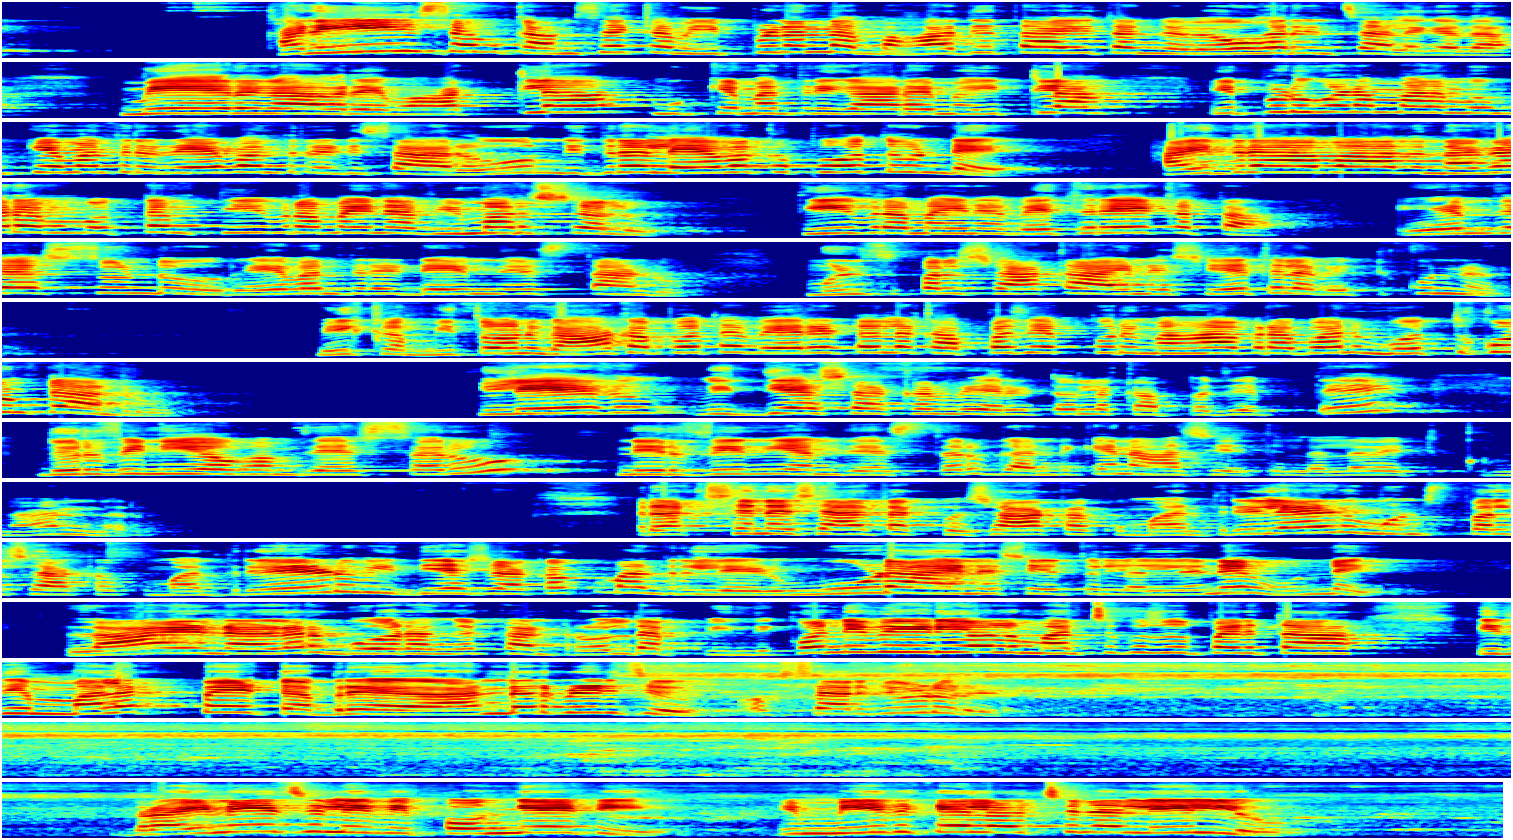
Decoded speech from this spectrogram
కనీసం కంసే కం ఇప్పుడన్నా బాధ్యతాయుతంగా వ్యవహరించాలి కదా. మేయర్ గారేమో అట్లా ముఖ్యమంత్రి గారేమో ఇట్లా. ఇప్పుడు కూడా మన ముఖ్యమంత్రి రేవంత్ రెడ్డి సారు నిద్ర లేవకపోతుండే. హైదరాబాద్ నగరం మొత్తం తీవ్రమైన విమర్శలు తీవ్రమైన వ్యతిరేకత. ఏం చేస్తుండు? రేవంత్ రెడ్డి ఏం చేస్తాడు? మున్సిపల్ శాఖ ఆయన చేతిలో పెట్టుకున్నాడు. మీకు మీతోని కాకపోతే వేరేటోళ్ళకి అప్పచెప్పురు మహాప్రభాని మొత్తుకుంటాను లేదు విద్యాశాఖను వేరేటోళ్ళకి అప్పచెప్తే దుర్వినియోగం చేస్తారు నిర్వీర్యం చేస్తారు. అందుకే నా చేతులలో పెట్టుకున్నా అన్నారు. రక్షణ శాఖకు శాఖకు మంత్రి లేడు మున్సిపల్ శాఖకు మంత్రి లేడు విద్యాశాఖకు మంత్రి లేడు. మూడు ఆయన చేతులలోనే ఉన్నాయి. లా అండ్ ఆర్డర్ ఘోరంగా కంట్రోల్ తప్పింది. కొన్ని వీడియోలు మచ్చుకు చూపెడతా. ఇది మలక్పేట బ్రే అండర్ బ్రిడ్జ్ ఒకసారి చూడు డ్రైనేజీలు ఇవి పొంగేటి. ఈ మీదకెళ్ళి వచ్చిన నీళ్ళు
